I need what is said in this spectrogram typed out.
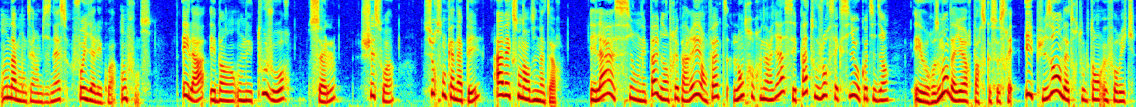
on a monté un business, faut y aller quoi, on fonce. Et là, eh ben, on est toujours seul, chez soi, sur son canapé, avec son ordinateur. Et là, si on n'est pas bien préparé, en fait, l'entrepreneuriat, c'est pas toujours sexy au quotidien. Et heureusement d'ailleurs, parce que ce serait épuisant d'être tout le temps euphorique.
